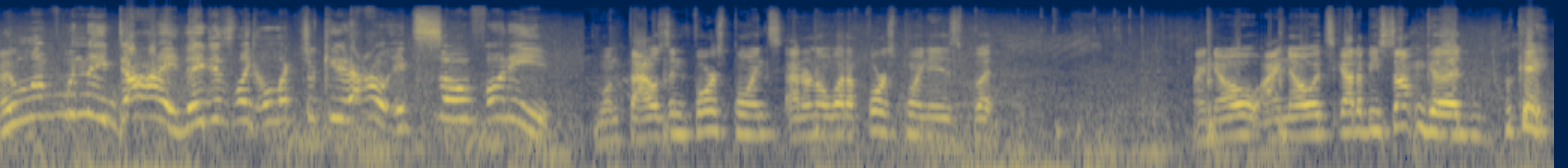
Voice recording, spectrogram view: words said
I love when they die. They just like electrocute out. It's so funny. 1,000 force points. I don't know what a force point is, but I know, I know it's gotta be something good. Okay,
